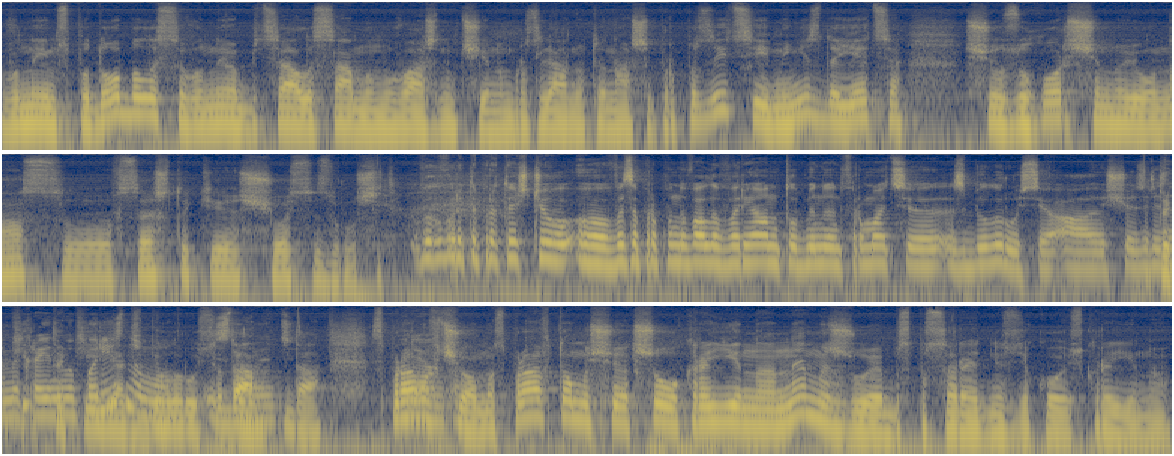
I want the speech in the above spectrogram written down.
Вони їм сподобалися, вони обіцяли самим уважним чином розглянути наші пропозиції. І мені здається, що з Угорщиною у нас е, все ж таки щось зрушить. Ви говорите про те, що е, ви запропонували варіант обміну інформацією з Білорусі, а що з різними країнами такі, як з Білорусі. Да, да. Справа в чому? Справа в тому, що якщо Україна не межує безпосередньо з якоюсь країною,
